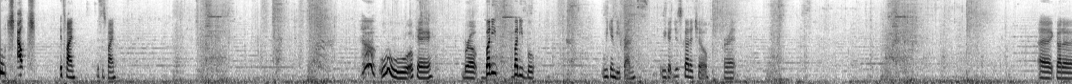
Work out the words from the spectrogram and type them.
Ouch, ouch. It's fine. This is fine. Ooh, okay. Bro, buddy, buddy boo. We can be friends. We got, just gotta chill, alright? I gotta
